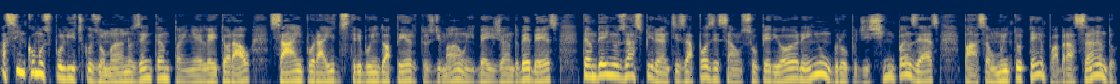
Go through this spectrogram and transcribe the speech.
Assim como os políticos humanos em campanha eleitoral saem por aí distribuindo apertos de mão e beijando bebês, também os aspirantes à posição superior em um grupo de chimpanzés passam muito tempo abraçando,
